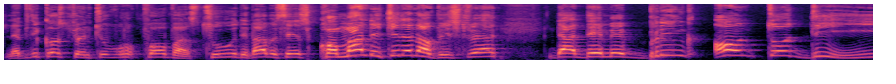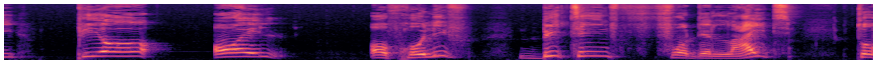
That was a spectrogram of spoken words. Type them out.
Leviticus 24, verse 2, the Bible says, Command the children of Israel that they may bring unto thee pure oil of olive, beaten for the light, to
